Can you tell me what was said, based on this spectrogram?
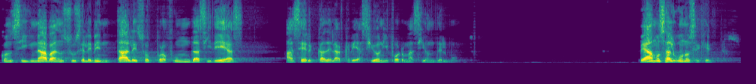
consignaban sus elementales o profundas ideas acerca de la creación y formación del mundo. Veamos algunos ejemplos.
